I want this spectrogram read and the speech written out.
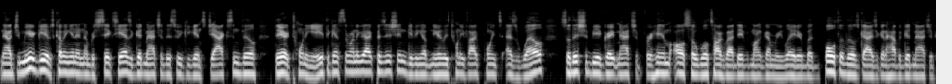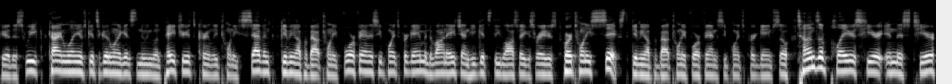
Now, Jahmyr Gibbs coming in at number six. He has a good matchup this week against Jacksonville. They are 28th against the running back position, giving up nearly 25 points as well. So this should be a great matchup for him. Also, we'll talk about David Montgomery later, but both of those guys are going to have a good matchup here this week. Kyren Williams gets a good one against the New England Patriots, currently 27th, giving up about 24 fantasy points per game. And De'Von Achane, he gets the Las Vegas Raiders, who are 26th, giving up about 24 fantasy points per game. So tons of players here in this tier,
